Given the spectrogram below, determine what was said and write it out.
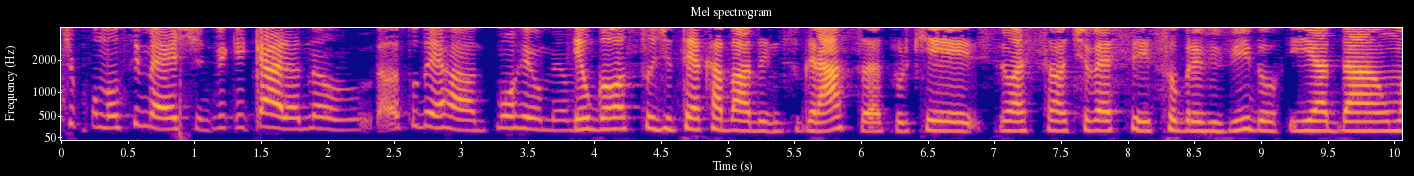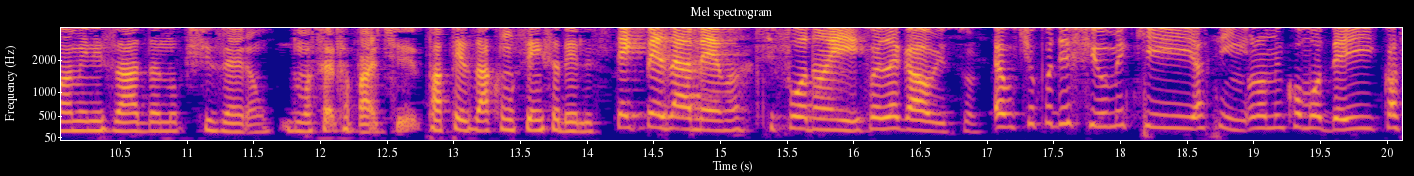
tipo, não se mexe. Fiquei, cara, não. Tá tudo errado. Morreu mesmo. Eu gosto de ter acabado em desgraça, porque se eu acho que se ela tivesse sobrevivido, ia dar uma amenizada no que fizeram, numa certa parte, pra pesar a consciência deles. Tem que pesar mesmo. Se fodam aí. Foi legal isso. É o tipo de filme que, assim, eu não me incomodei com as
